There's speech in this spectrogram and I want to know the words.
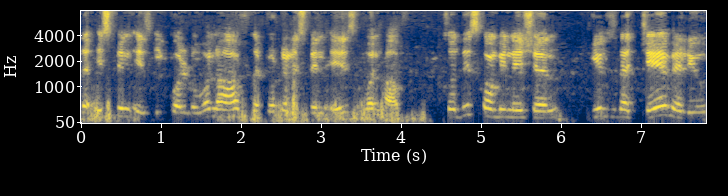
The spin is equal to 1 half. The total spin is 1 half. So this combination gives the j value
